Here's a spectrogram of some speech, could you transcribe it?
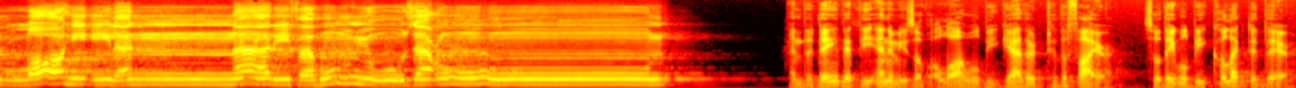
الله الى النار فهم يوزعون And the day that the enemies of Allah will be gathered to the fire, so they will be collected there.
